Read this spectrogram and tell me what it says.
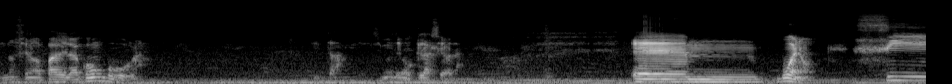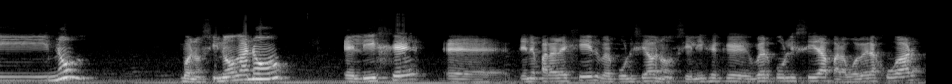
No se me apague la compu. Está. Si no tengo clase ahora. Em, bueno, si no. Bueno, si no ganó, elige. Eh, tiene para elegir ver publicidad o no. Si elige que ver publicidad para volver a jugar,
